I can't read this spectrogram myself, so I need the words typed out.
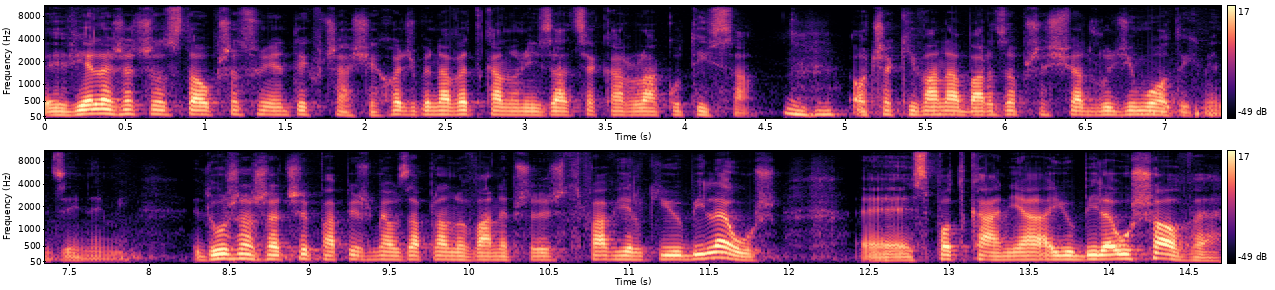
y, wiele rzeczy zostało przesuniętych w czasie. Choćby nawet kanonizacja Karola Kutisa. Mhm. Oczekiwana bardzo przez świat ludzi młodych między innymi. Dużo rzeczy papież miał zaplanowane. Przecież trwa wielki jubileusz. e, Spotkania jubileuszowe.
